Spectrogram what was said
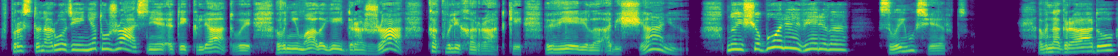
в простонародье нет ужаснее этой клятвы, внимала ей дрожа, как в лихорадке, верила обещанию, но еще более верила своему сердцу. В награду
